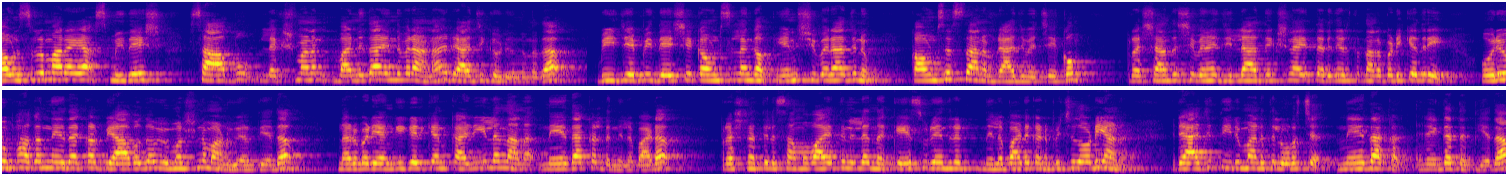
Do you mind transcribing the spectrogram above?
കൌൺസിലർമാരായ സ്മിതേഷ് സാബു ലക്ഷ്മണൻ വനിത എന്നിവരാണ് രാജിക്കൊരുങ്ങുന്നത്. ബി ജെ പി ദേശീയ കൌൺസിൽ അംഗം എൻ ശിവരാജനും കൌൺസിൽ സ്ഥാനം രാജിവെച്ചേക്കും. പ്രശാന്ത് ശിവനെ ജില്ലാ അധ്യക്ഷനായി തെരഞ്ഞെടുത്ത നടപടിക്കെതിരെ ഒരു വിഭാഗം നേതാക്കൾ വ്യാപക വിമർശനമാണ് ഉയർത്തിയത്. നടപടി അംഗീകരിക്കാൻ കഴിയില്ലെന്നാണ് നേതാക്കളുടെ നിലപാട്. പ്രശ്നത്തിൽ സമവായത്തിനില്ലെന്ന് കെ സുരേന്ദ്രൻ നിലപാട് കടുപ്പിച്ചതോടെയാണ് രാജ്യ തീരുമാനത്തിൽ ഉറച്ച് നേതാക്കൾ രംഗത്തെത്തിയത്.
